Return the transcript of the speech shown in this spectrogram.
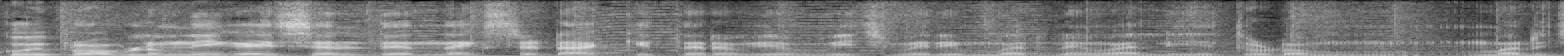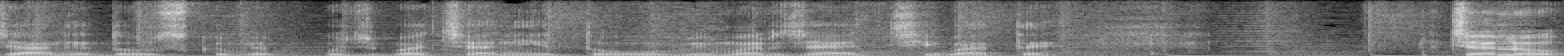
कोई प्रॉब्लम नहीं कहीं चलते नेक्स्ट अटैक की तरफ़। ये बीच मेरी मरने वाली है, थोड़ा मर जाने दो उसको भी अब कुछ बचा नहीं है तो वो भी मर जाए, अच्छी बात है। चलो,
